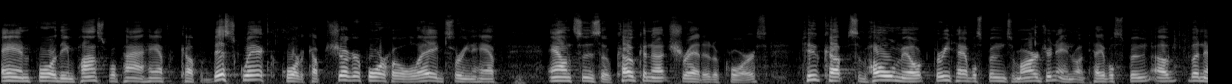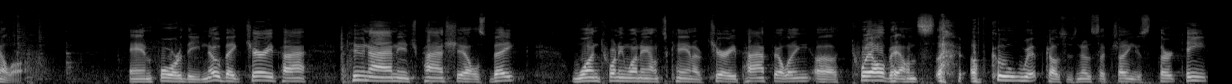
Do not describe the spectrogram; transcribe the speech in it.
And for the impossible pie, half a cup of Bisquick, a quarter cup of sugar, four whole eggs, three and a half ounces of coconut, shredded of course, two cups of whole milk, three tablespoons of margarine, and a tablespoon of vanilla. And for the no-bake cherry pie, two 9-inch pie shells baked, one 21-ounce can of cherry pie filling, a 12-ounce of Cool Whip, because there's no such thing as 13,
